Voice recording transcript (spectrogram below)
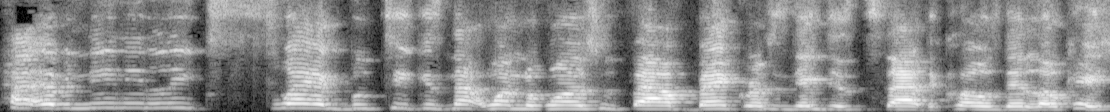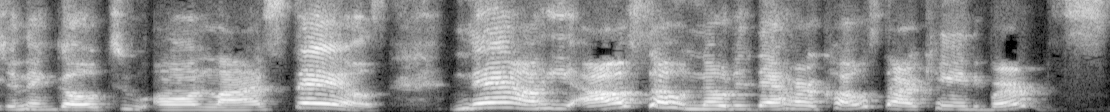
However, Nene Leakes Swagg Boutique is not one of the ones who filed bankruptcy. They just decided to close their location and go to online sales. Now, he also noted that her co-star Kandi Burruss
